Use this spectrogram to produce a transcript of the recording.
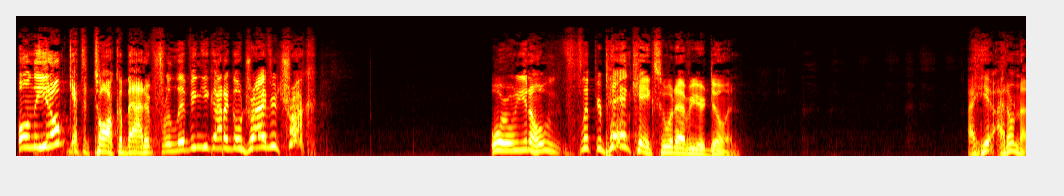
Only you don't get to talk about it for a living. You got to go drive your truck, or you know, flip your pancakes or whatever you're doing. I hear. I don't know.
